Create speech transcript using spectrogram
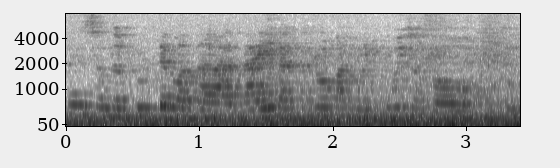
사실 저는 볼 때마다 나이가 들어가는 게 보이셔서 좀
